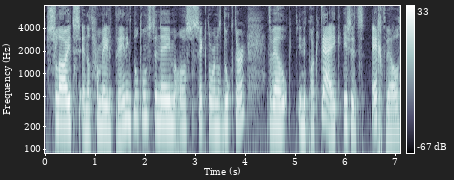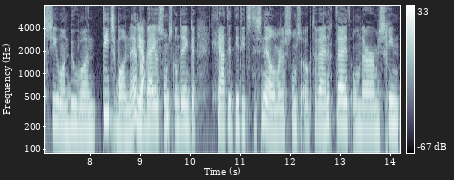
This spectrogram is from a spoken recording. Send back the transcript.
slides en dat formele training tot ons te nemen als sector en als dokter. Terwijl in de praktijk is het echt wel see one, do one, teach one. Hè? Ja. Waarbij je soms kan denken, gaat dit niet iets te snel? Maar er is soms ook te weinig tijd om daar misschien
